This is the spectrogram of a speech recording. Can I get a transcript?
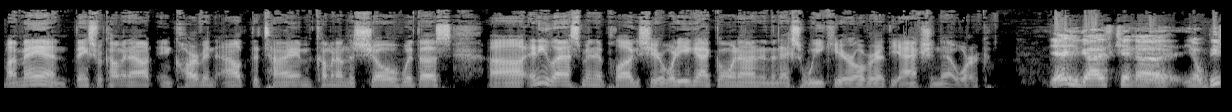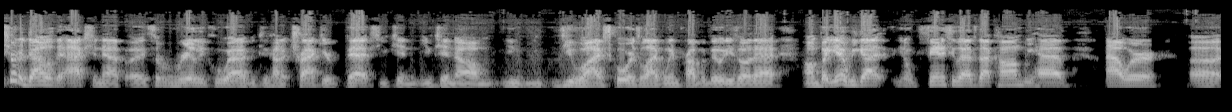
My man, thanks for coming out and carving out the time, coming on the show with us. Uh, any last minute plugs here? What do you got going on in the next week here over at the Action Network? Yeah, you guys can, uh, you know, be sure to download the Action app. Uh, it's a really cool app. You can kind of track your bets. You can, you can, um, you view live scores, live win probabilities, all that. Um, but yeah, we got, you know, fantasylabs.com. We have our, uh,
